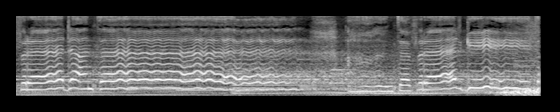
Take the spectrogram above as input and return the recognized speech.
ፍረድ አንተ አንተ ፍረድ ጌታ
